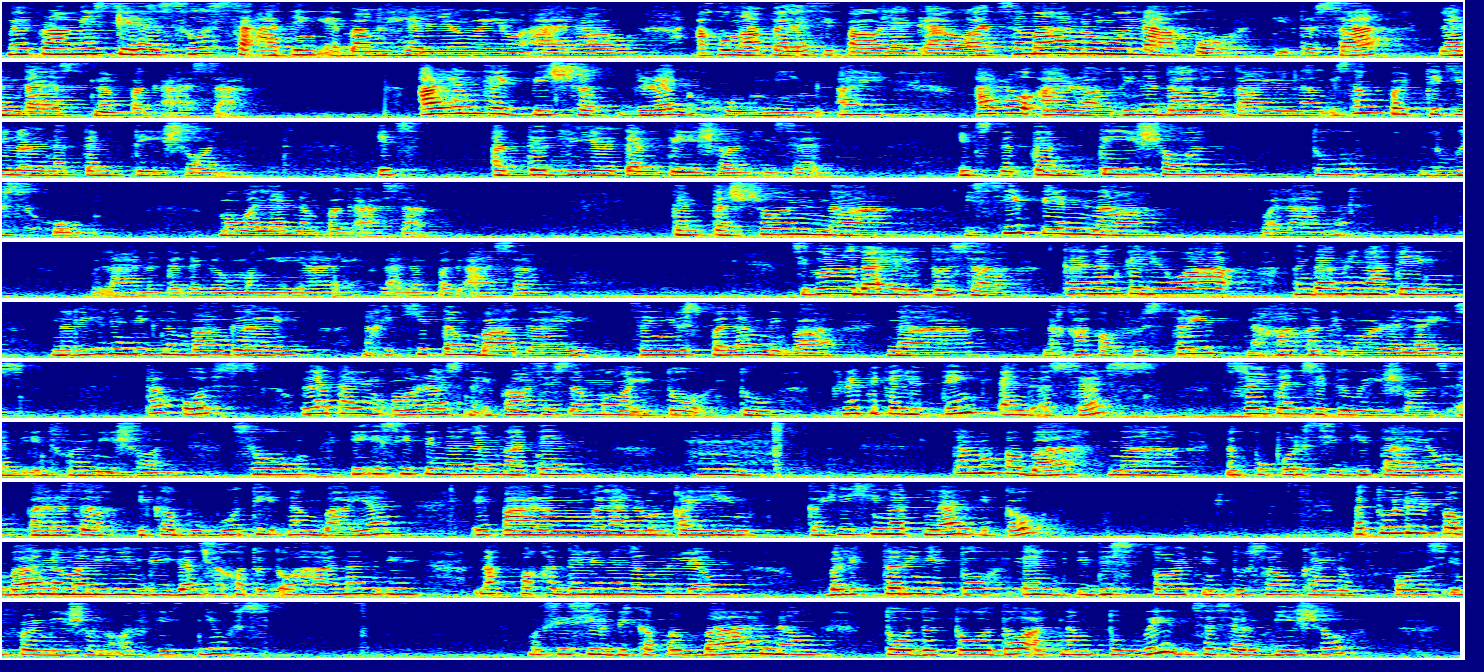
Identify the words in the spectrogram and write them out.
May promise si Jesus sa ating ebanghelyo ngayong araw. Ako nga pala si Paula Gawat. Samahan mo muna ako dito sa Landas ng Pag-asa. Ayon kay Bishop Greg Homing ay araw-araw dinadalaw tayo ng isang particular na temptation. It's a deadlier temptation, he said. It's the temptation to lose hope. Mawalan ng pag-asa. Temptasyon na isipin na wala na, wala na talagang mangyayari, wala nang pag-asa. Siguro dahil ito sa kanan kaliwa, ang dami nating naririnig ng bagay, nakikitang bagay, sa news pa lang, di ba, na nakaka-frustrate, nakaka-demoralize. Tapos, wala tayong oras na i-process ang mga ito to critically think and assess certain situations and information. So, iisipin na lang natin, hmm, Tama pa ba na nagpupursigi tayo para sa ikabubuti ng bayan? Eh parang wala namang kahihin, kahihinatnan ito? Patuloy pa ba na maninindigan sa katotohanan? Eh napakadali na lang nilang baliktarin ito and i-distort into some kind of false information or fake news. Magsisilbi ka pa ba ng todo-todo at ng tuwid sa serbisyo?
